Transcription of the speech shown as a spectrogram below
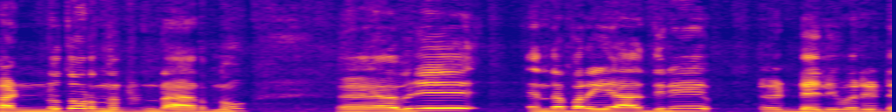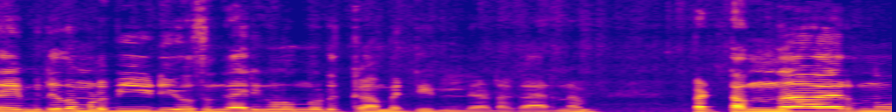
കണ്ണ് തുറന്നിട്ടുണ്ടായിരുന്നു. അവർ എന്താ പറയുക അതിന് ഡെലിവറി ടൈമിൽ നമ്മൾ വീഡിയോസും കാര്യങ്ങളൊന്നും എടുക്കാൻ പറ്റിയില്ല കേട്ടോ കാരണം പെട്ടെന്നായിരുന്നു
